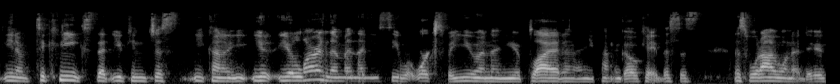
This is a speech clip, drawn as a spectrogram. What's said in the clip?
you know, techniques that you can just you kind of you you learn them and then you see what works for you and then you apply it and then you kind of go, okay, this is this is what I want to do.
